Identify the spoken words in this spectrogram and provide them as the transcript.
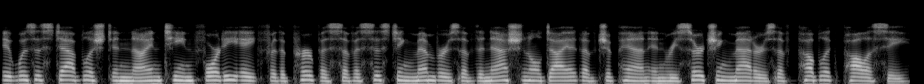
It was established in 1948 for the purpose of assisting members of the National Diet of Japan in researching matters of public policy.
